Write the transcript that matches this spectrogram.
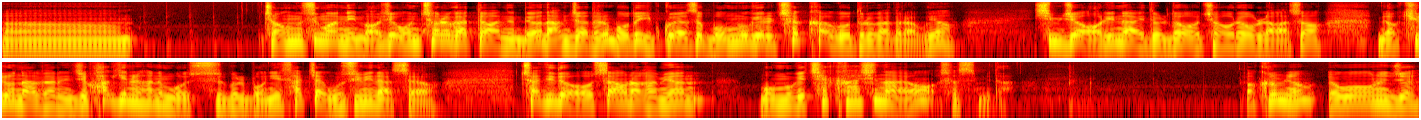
어, 정승원님 어제 온천을 갔다 왔는데요. 남자들은 모두 입구에서 몸무게를 체크하고 들어가더라고요. 심지어 어린아이들도 저울에 올라가서 몇 킬로 나가는지 확인을 하는 모습을 보니 살짝 웃음이 났어요. 차디도 사우나 가면 몸무게 체크하시나요? 썼습니다. 아, 그럼요. 요거는 이제,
